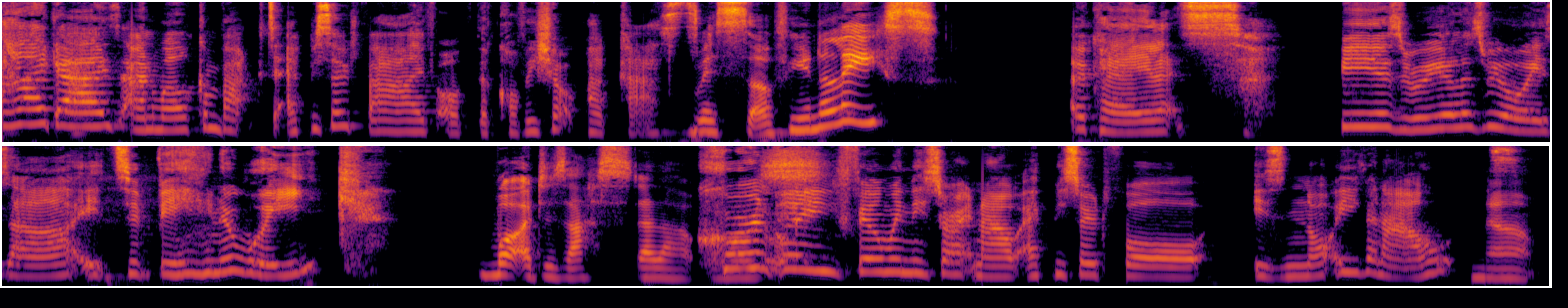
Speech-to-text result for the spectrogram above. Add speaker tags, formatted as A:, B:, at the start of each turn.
A: Hi, guys, and welcome back to episode five of the Coffee Shop Podcast.
B: With Sophie and Elise.
A: Okay, let's be as real as we always are. It's been a week.
B: What a disaster that was.
A: Currently filming this right now. Episode four is not even out.
B: No.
